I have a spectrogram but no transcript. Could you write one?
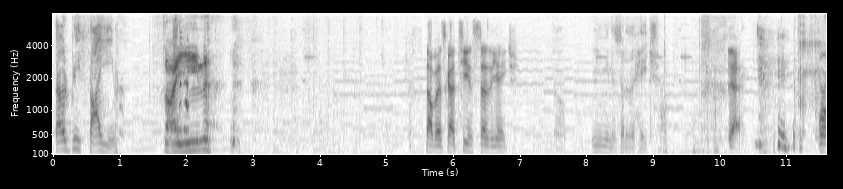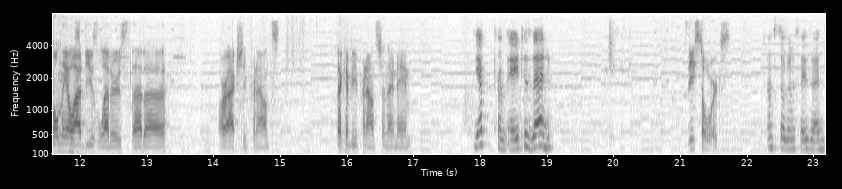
That would be Thyene. Thyene. No, but it's got a T instead of the H. Oh, you mean instead of the H? Yeah. We're only allowed to use letters that uh are actually pronounced that can be pronounced in their name. Yep, from A to Z. Z still works. I'm still gonna say Z.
